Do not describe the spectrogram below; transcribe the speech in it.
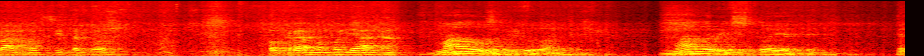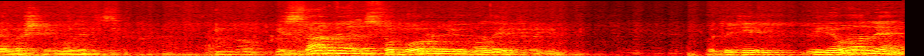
вам, отці, також окрема подяка. Мало збудувати, мало відстояти, треба ще й молитися. І саме соборною молитвою. Бо тоді мільйони,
